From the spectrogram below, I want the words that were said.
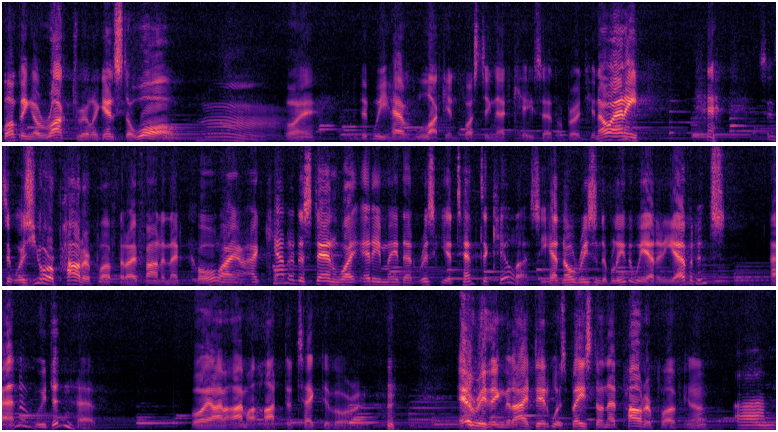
bumping a rock drill against a wall. Hmm. Boy, did we have luck in busting that case, Ethelbert. You know, Annie, since it was your powder puff that I found in that coal, I, I can't understand why Eddie made that risky attempt to kill us. He had no reason to believe that we had any evidence, and we didn't have. Boy, I'm, I'm a hot detective, all right. Everything that I did was based on that powder puff, you know? Um,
